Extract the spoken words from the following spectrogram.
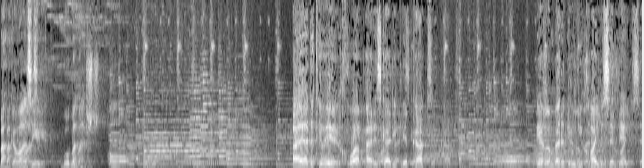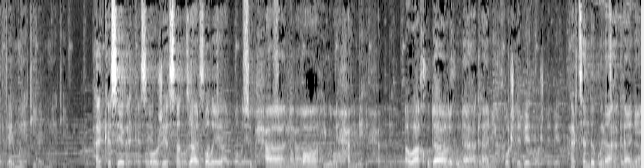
بانگەوازێک بۆ بەهەشت ئایا دەتەوێ خوا پارێزگاریت لێ بکات؟ پێغەمبەر درودی خوای لەسەر بێت فەرموویەتی هەر کەسێک ڕۆژێ سەد جار بڵێ سبحان اللهی و بحمده ئەوە خوددا لە گوناهەکانی خۆش دەبێت هەرچەندە گوناهەکانی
